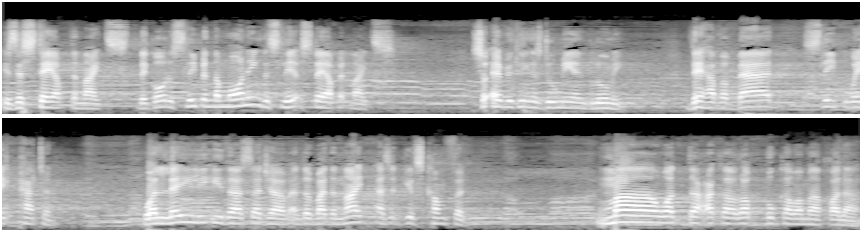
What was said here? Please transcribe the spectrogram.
is they stay up the nights. They go to sleep in the morning, they stay up at nights. So everything is doomy and gloomy. They have a bad sleep-wake pattern. وَاللَّيْلِ إِذَا سَجَى And by the night as it gives comfort. Ma wadda'aka rabbuka wa ma qala.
